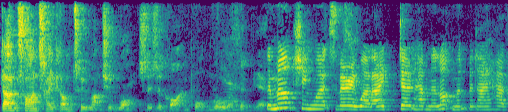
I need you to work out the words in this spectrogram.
don't try and take on too much at once. It's a quite important rule, I think. Yeah. The mulching works very well. I don't have an allotment, but I have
